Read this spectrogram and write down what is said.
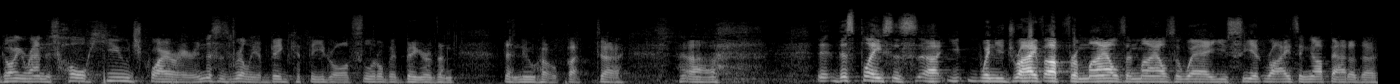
going around this whole huge choir area. And this is really a big cathedral. It's a little bit bigger than, than New Hope. But uh, uh, this place is, uh, you, when you drive up from miles and miles away, you see it rising up out of the,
